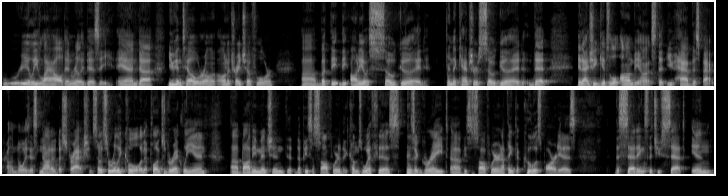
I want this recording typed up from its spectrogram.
really loud and really busy. And uh, you can tell we're on, on a trade show floor, uh, but the, the audio is so good and the capture is so good that it actually gives a little ambiance that you have this background noise. It's not a distraction. So it's really cool and it plugs directly in. Uh, Bobby mentioned that the piece of software that comes with this is a great uh, piece of software. And I think the coolest part is the settings that you set in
